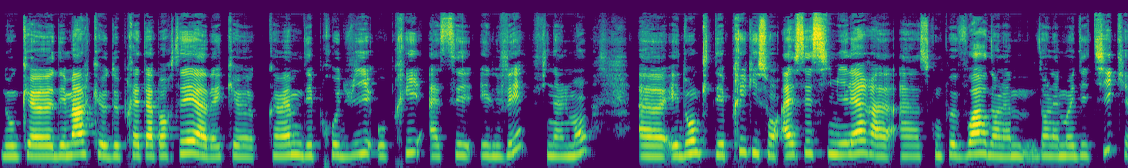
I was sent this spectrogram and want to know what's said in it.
donc des marques de prêt-à-porter avec quand même des produits au prix assez élevé finalement et donc des prix qui sont assez similaires à, ce qu'on peut voir dans la, dans la mode éthique,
